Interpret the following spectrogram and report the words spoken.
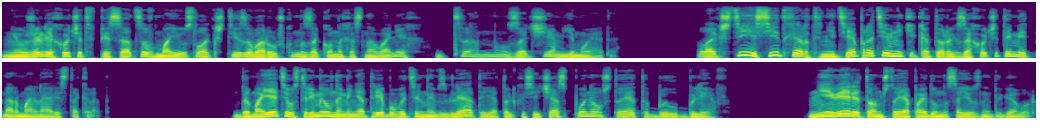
Неужели хочет вписаться в мою с Лакшти заварушку на законных основаниях? Да ну, зачем ему это? Лакшти и Сидхарт не те противники, которых захочет иметь нормальный аристократ. Домаяти устремил на меня требовательный взгляд, и я только сейчас понял, что это был блеф. Не верит он, что я пойду на союзный договор.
